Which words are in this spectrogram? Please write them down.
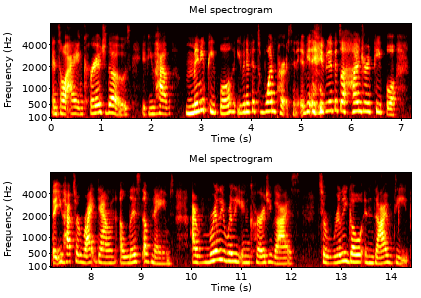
And so I encourage those, if you have many people even if it's one person if, even if it's a hundred people that you have to write down a list of names i really really encourage you guys to really go and dive deep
